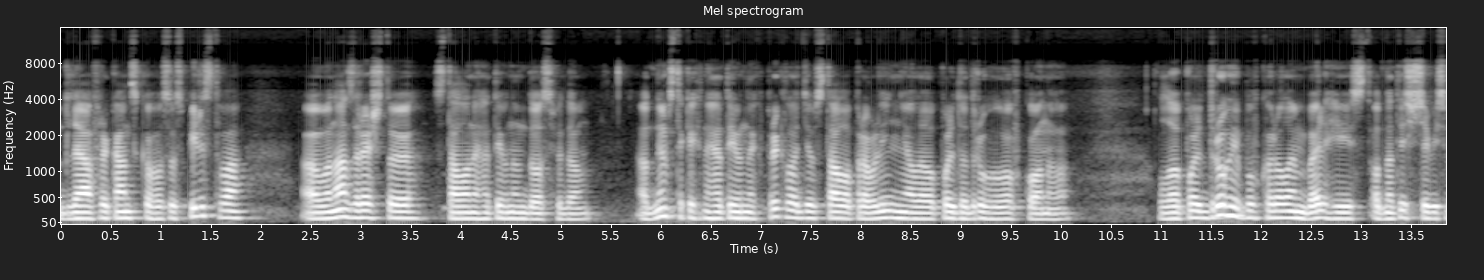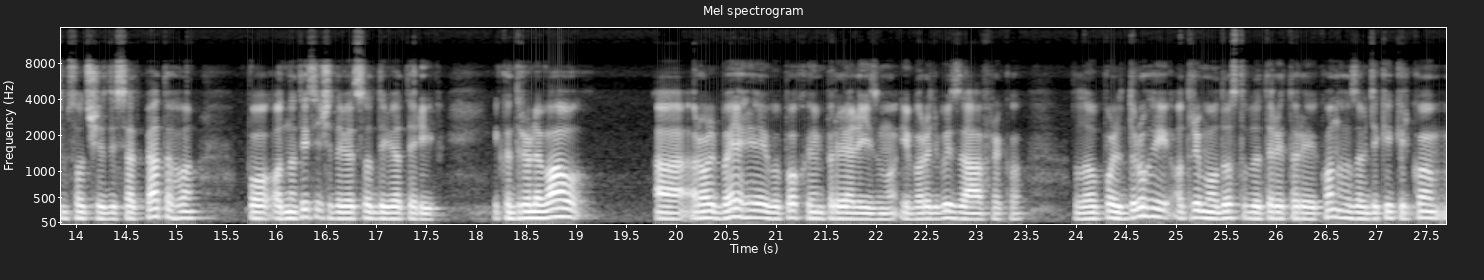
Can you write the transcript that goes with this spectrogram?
для африканського суспільства, вона, зрештою, стала негативним досвідом. Одним з таких негативних прикладів стало правління Леопольда II в Конго. Леопольд II був королем Бельгії з 1865 по 1909 рік і контролював роль Бельгії в епоху імперіалізму і боротьби за Африку. Леопольд II отримав доступ до території Конго завдяки кільком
